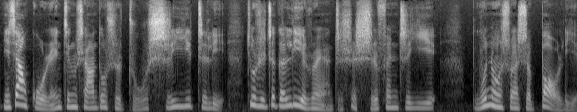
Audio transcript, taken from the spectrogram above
你像古人经商都是逐十一之利，就是这个利润啊，只是十分之一，不能说是暴利。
